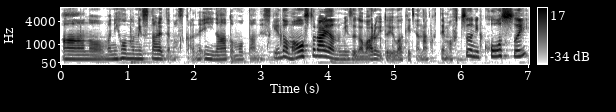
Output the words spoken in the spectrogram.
あの、まあ、日本の水慣れてますからねいいなと思ったんですけど、まあ、オーストラリアの水が悪いというわけじゃなくて、まあ、普通に香水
